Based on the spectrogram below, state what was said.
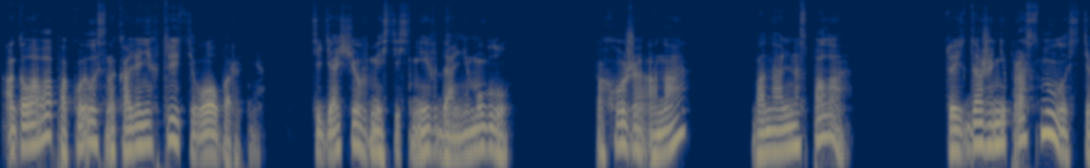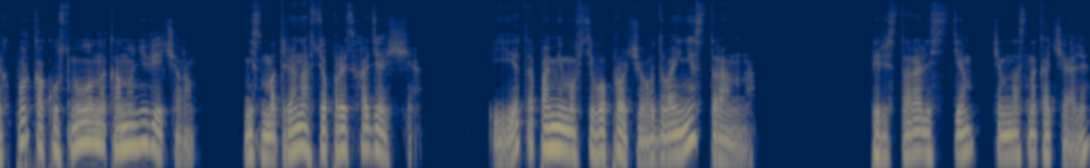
а голова покоилась на коленях третьего оборотня, сидящего вместе с ней в дальнем углу. Похоже, она банально спала. То есть даже не проснулась с тех пор, как уснула накануне вечером, несмотря на все происходящее. И это, помимо всего прочего, вдвойне странно. Перестарались с тем, чем нас накачали?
